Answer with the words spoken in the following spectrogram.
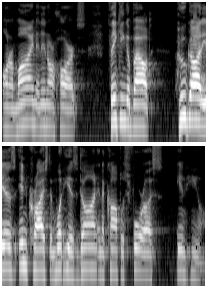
on our mind and in our hearts, thinking about who God is in Christ and what He has done and accomplished for us in Him?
